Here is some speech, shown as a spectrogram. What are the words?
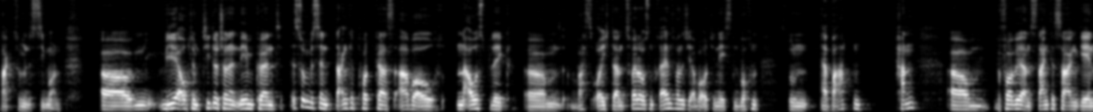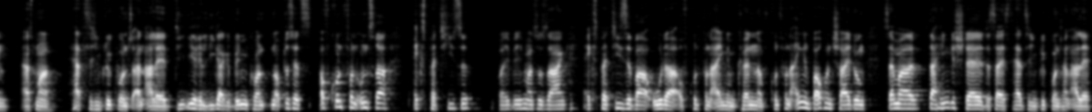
sagt zumindest Simon. Ähm, wie ihr auch dem Titel schon entnehmen könnt, ist so ein bisschen Danke-Podcast, aber auch ein Ausblick, ähm, was euch dann 2023, aber auch die nächsten Wochen so erwarten kann. Ähm, bevor wir ans Danke sagen gehen, erstmal herzlichen Glückwunsch an alle, die ihre Liga gewinnen konnten. Ob das jetzt aufgrund von unserer Expertise, will ich mal so sagen, Expertise war oder aufgrund von eigenem Können, aufgrund von eigenen Bauchentscheidungen, sei mal dahingestellt. Das heißt, herzlichen Glückwunsch an alle,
